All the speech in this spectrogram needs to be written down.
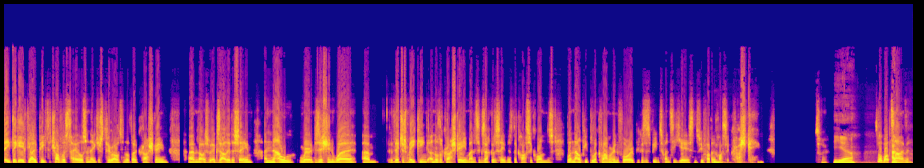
they, they gave the IP to Traveller's Tales, and they just threw out another Crash game. Um, that was exactly the same. And now we're in a position where um, they're just making another Crash game, and it's exactly the same as the classic ones. But now people are clamoring for it because it's been 20 years since we've had a Mm. classic Crash game. So Yeah. it's all about I- timing.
